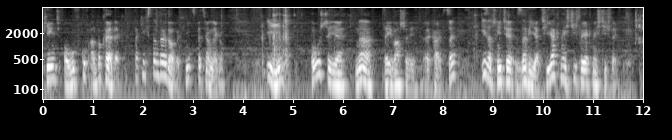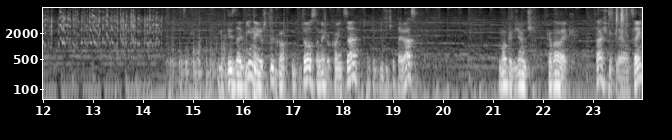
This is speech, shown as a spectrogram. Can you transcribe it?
5 ołówków albo kredek, takich standardowych, nic specjalnego. I połóżcie je na tej Waszej e, kartce i zacznijcie zawijać jak najściślej, jak najściślej. Gdy zawinę już tylko do samego końca, tak jak widzicie teraz, mogę wziąć kawałek taśmy klejącej.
